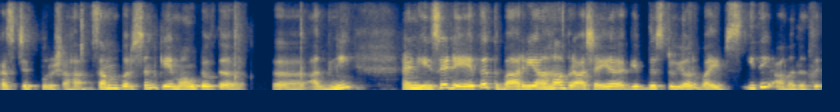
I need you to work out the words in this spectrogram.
kaschit Purushaha. Some person came out of the uh, Agni and he said etat bharyaha prashaya give this to your wives. Iti avadat.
